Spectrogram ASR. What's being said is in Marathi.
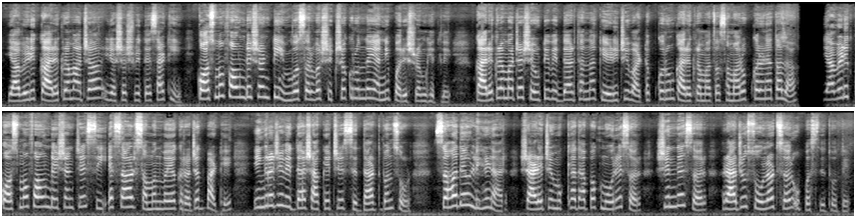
यावेळी कार्यक्रमाच्या यशस्वीतेसाठी कॉस्मो फाउंडेशन टीम व सर्व शिक्षक वृंद यांनी परिश्रम घेतले. कार्यक्रमाच्या शेवटी विद्यार्थ्यांना केळीची वाटप करून कार्यक्रमाचा समारोप करण्यात आला. यावेळी कॉस्मो फाउंडेशनचे सी एस आर समन्वयक रजत बाठे इंग्रजी विद्याशाखेचे सिद्धार्थ बनसोड सहदेव लिहिणार शाळेचे मुख्याध्यापक More sir Shinde sir Raju Solat sir उपस्थित होते.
